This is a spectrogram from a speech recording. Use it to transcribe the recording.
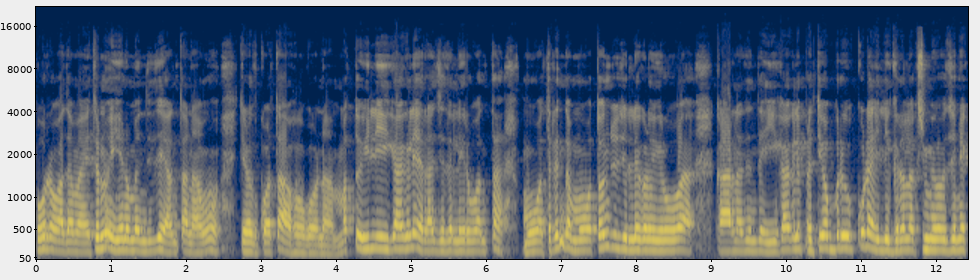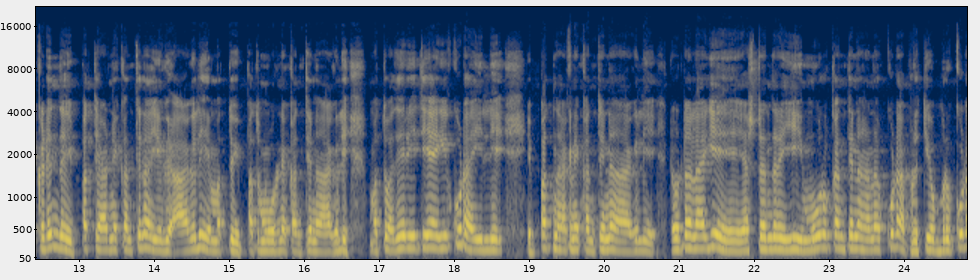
ಪೂರ್ಣವಾದ ಮಾಹಿತಿಯನ್ನು ಏನು ಬಂದಿದೆ ಅಂತ ನಾವು ತಿಳಿದುಕೊಳ್ತಾ ಹೋಗೋಣ. ಮತ್ತು ಇಲ್ಲಿ ಈಗಾಗಲೇ ರಾಜ್ಯದಲ್ಲಿರುವಂಥ ಮೂವತ್ತರಿಂದ ಮೂವತ್ತೊಂದು ಜಿಲ್ಲೆಗಳು ಇರುವ ಕಾರಣದಿಂದ ಈಗಾಗಲೇ ಪ್ರತಿಯೊಬ್ಬರಿಗೂ ಕೂಡ ಇಲ್ಲಿ ಗೃಹಲಕ್ಷ್ಮಿ ಯೋಜನೆ ಕಡೆಯಿಂದ ಇಪ್ಪತ್ತೆರಡನೇ ಕಂತಿನ ಈಗ ಆಗಲಿ ಮತ್ತು ಇಪ್ಪತ್ತ್ಮೂರನೇ ಕಂತಿನ ಆಗಲಿ ಮತ್ತು ಅದೇ ರೀತಿಯಾಗಿ ಕೂಡ ಇಲ್ಲಿ ಇಪ್ಪತ್ತ್ನಾಲ್ಕನೇ ಕಂತಿನ ಆಗಲಿ ಟೋಟಲ್ ಆಗಿ ಎಷ್ಟಂದರೆ ಈ ಮೂರು ಕಂತಿನ ಹಣ ಕೂಡ ಪ್ರತಿಯೊಬ್ಬರು ಕೂಡ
